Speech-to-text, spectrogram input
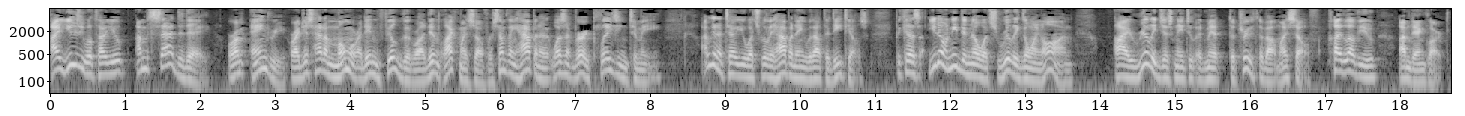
I usually will tell you, I'm sad today, or I'm angry, or I just had a moment where I didn't feel good, or I didn't like myself, or something happened and it wasn't very pleasing to me. I'm going to tell you what's really happening without the details because you don't need to know what's really going on. I really just need to admit the truth about myself. I love you. I'm Dan Clark.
